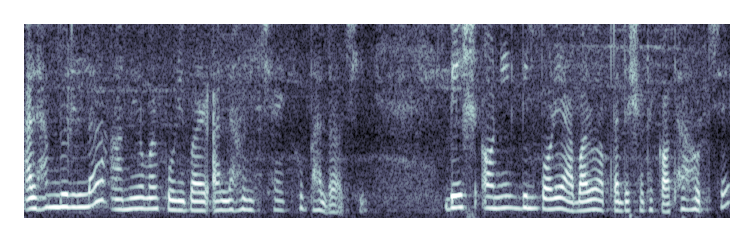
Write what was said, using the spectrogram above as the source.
আলহামদুলিল্লাহ, আমিও আমার পরিবার আল্লাহর ইচ্ছায় খুব ভালো আছি। বেশ অনেক দিন পরে আবারও আপনাদের সাথে কথা হচ্ছে।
